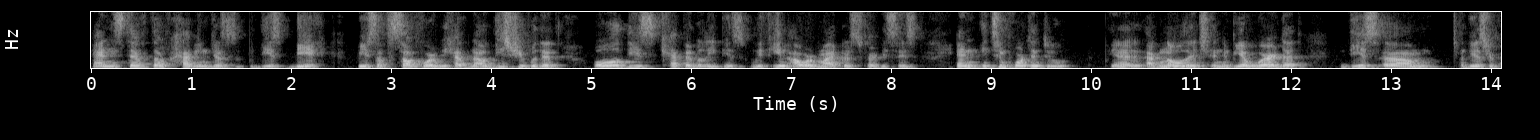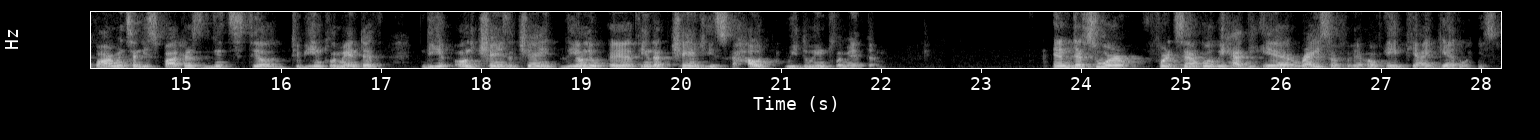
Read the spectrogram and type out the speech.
And instead of having just this big piece of software, we have now distributed all these capabilities within our microservices. And it's important to uh, acknowledge and be aware that these um, these requirements and these patterns need still to be implemented. The only change that change, the only uh, thing that changed is how we do implement them. And that's where, for example, we had the uh, rise of, of API gateways.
